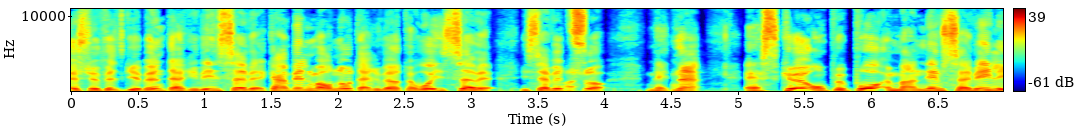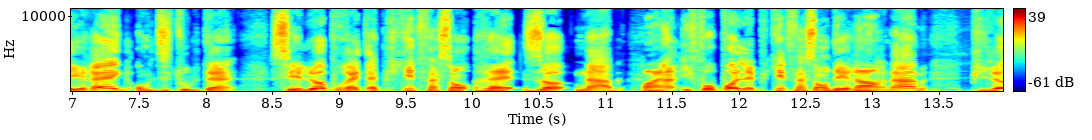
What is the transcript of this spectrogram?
M. Fitzgibbon est arrivé, il savait. Quand Bill Morneau est arrivé à Ottawa, il savait. Il savait tout ça. Maintenant, est-ce qu'on peut pas, à un moment donné, vous savez, les règles, on le dit tout le temps, c'est là pour être appliqué de façon raisonnable. Ouais. Hein? Il faut pas l'appliquer de façon déraisonnable. Puis là,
